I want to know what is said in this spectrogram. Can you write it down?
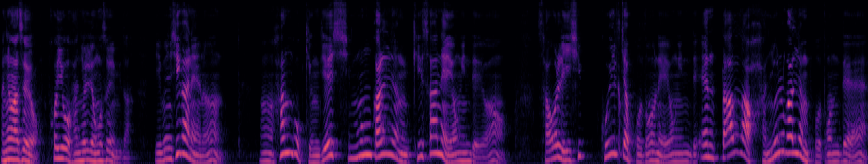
안녕하세요. 포유 환율연구소입니다. 이번 시간에는 어, 한국경제신문 관련 기사 내용인데요. 4월 29일자 보도 내용인데 N달러 환율 관련 보도인데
